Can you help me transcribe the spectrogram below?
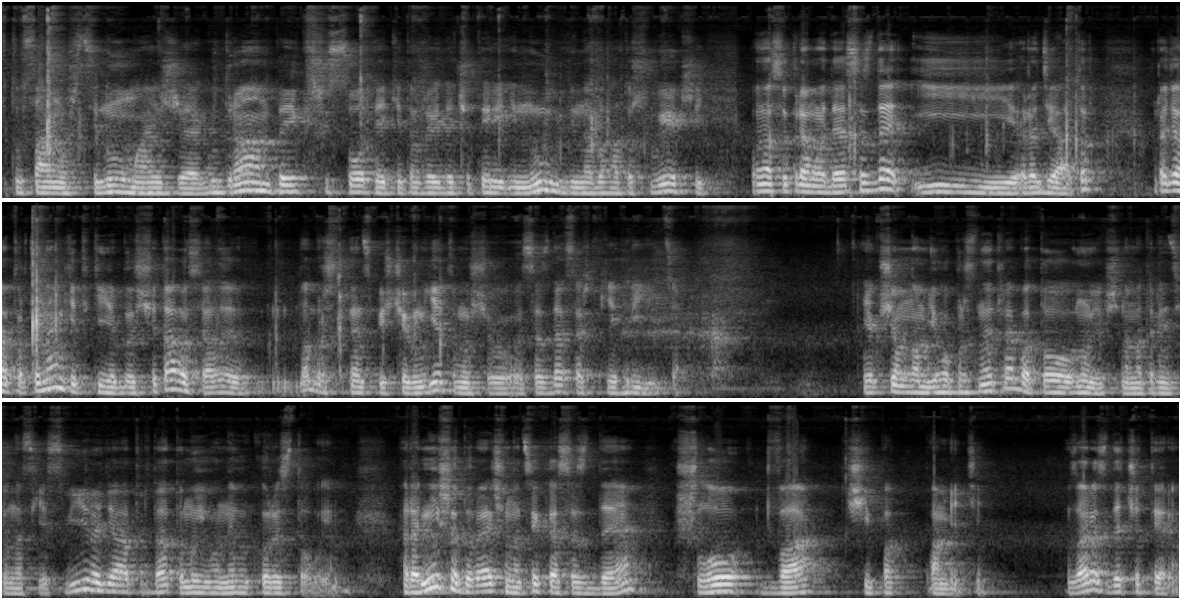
в ту саму ж ціну майже Goodram PX600, який там вже йде 4.0, він набагато швидший. У нас окремо йде SSD і радіатор. Радіатор тоненький, такий якби считалося, але добре, що, в принципі, що він є, тому що SSD все ж таки гріється. Якщо нам його просто не треба, то ну, якщо на материнці у нас є свій радіатор, да, то ми його не використовуємо. Раніше, до речі, на цих SSD йшло два чіпа пам'яті. Зараз йде 4.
